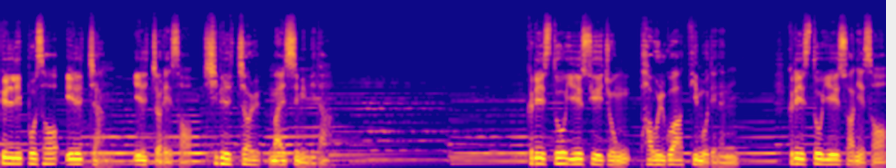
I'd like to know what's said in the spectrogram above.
빌립보서 1장 1절에서 11절 말씀입니다. 그리스도 예수의 종 바울과 디모데는 그리스도 예수 안에서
